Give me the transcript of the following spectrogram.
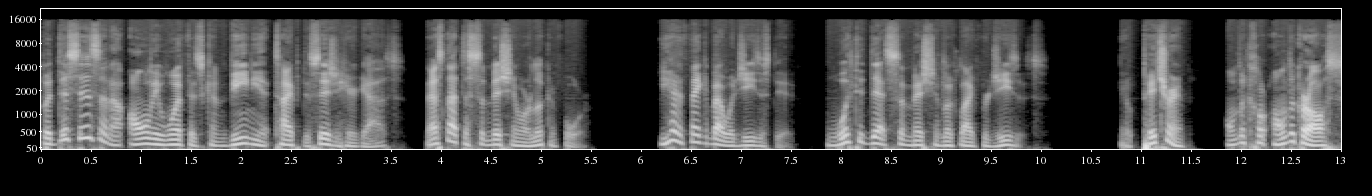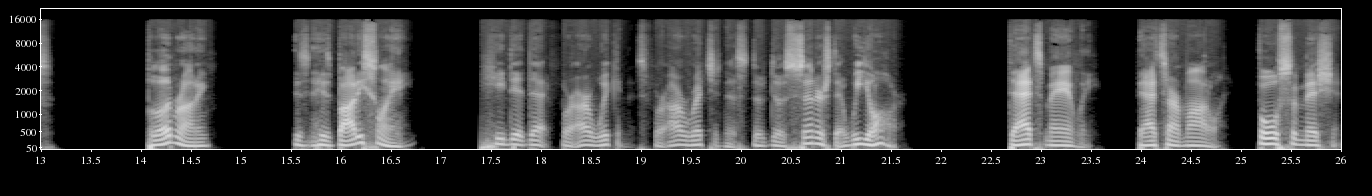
But this isn't an only one if it's convenient type of decision here, guys. That's not the submission we're looking for. You have to think about what Jesus did what did that submission look like for Jesus? You know, picture him on the on the cross, blood running, his his body slain. He did that for our wickedness, for our wretchedness, the, the sinners that we are. That's manly. That's our model. Full submission.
